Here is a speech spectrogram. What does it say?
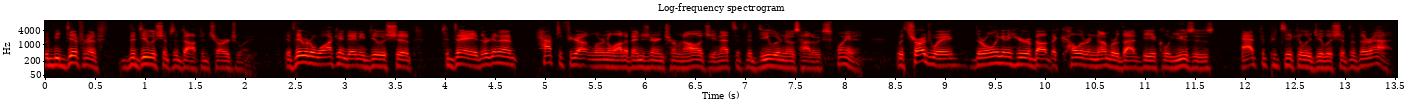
would be different if the dealerships adopted ChargeWay. If they were to walk into any dealership today, they're going to have to figure out and learn a lot of engineering terminology, and that's if the dealer knows how to explain it. With ChargeWay, they're only going to hear about the color and number that vehicle uses at the particular dealership that they're at.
